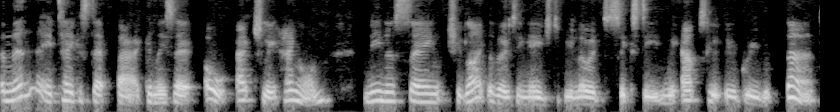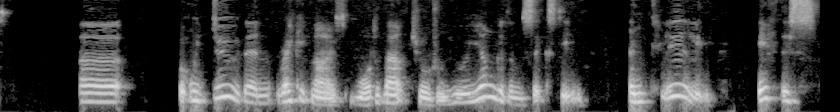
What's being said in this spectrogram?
And then they take a step back and they say, "Oh, actually, hang on." Nina's saying she'd like the voting age to be lowered to 16. We absolutely agree with that. Uh, but we do then recognize what about children who are younger than 16? And clearly, if this,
